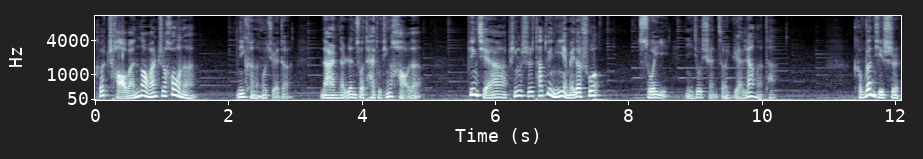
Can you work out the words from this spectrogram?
可吵完闹完之后呢？你可能会觉得，男人的认错态度挺好的，并且啊，平时他对你也没得说，所以你就选择原谅了他。可问题是，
